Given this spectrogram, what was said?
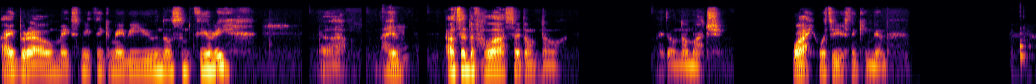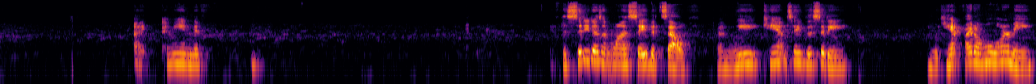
eyebrow makes me think maybe you know some theory. Uh, I, outside of Halas, I don't know. I don't know much. Why? What are you thinking, then? I. I mean, if if the city doesn't want to save itself, and we can't save the city, and we can't fight a whole army,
